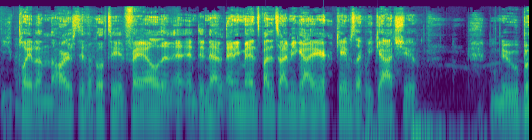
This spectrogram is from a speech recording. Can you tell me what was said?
you played on the hardest difficulty and failed and, and, and didn't have any meds by the time you got here. Game's like, we got you, noob.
